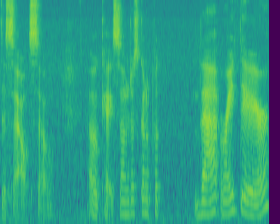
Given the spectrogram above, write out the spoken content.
this out, so. Okay, so I'm just gonna put that right there.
